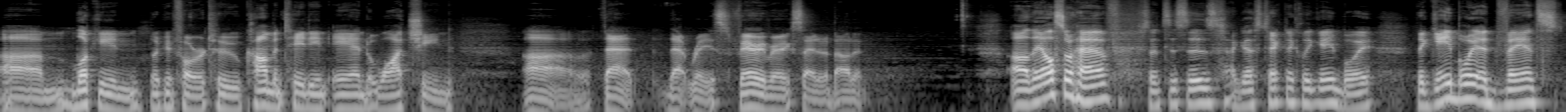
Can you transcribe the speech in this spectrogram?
Um, looking looking forward to commentating and watching uh, that that race. Very, very excited about it. Uh, they also have, since this is, I guess, technically Game Boy, the Game Boy Advance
